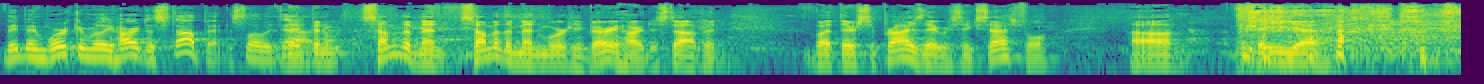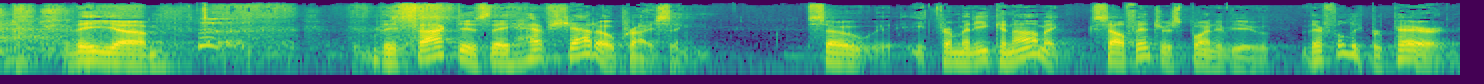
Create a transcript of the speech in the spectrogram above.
They've been working really hard to stop it, to slow it down. They've been, some, of the men, some of them been working very hard to stop it, but they're surprised they were successful. Uh, the, uh, the, um, the fact is, they have shadow pricing. So, from an economic self interest point of view, they're fully prepared.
